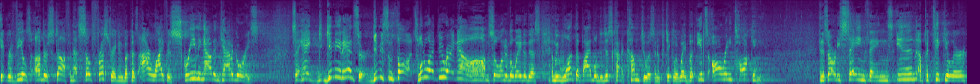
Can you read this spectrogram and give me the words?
It reveals other stuff, and that's so frustrating because our life is screaming out in categories saying, Hey, g- give me an answer. Give me some thoughts. What do I do right now? Oh, I'm so under the weight of this. And we want the Bible to just kind of come to us in a particular way, but it's already talking. And it's already saying things in a particular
